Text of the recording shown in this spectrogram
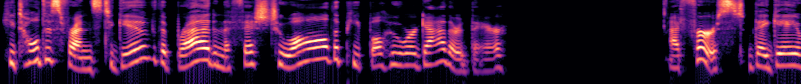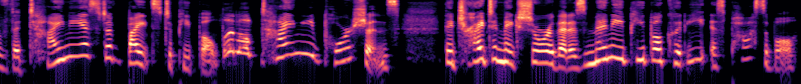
he told his friends to give the bread and the fish to all the people who were gathered there. At first, they gave the tiniest of bites to people, little tiny portions. They tried to make sure that as many people could eat as possible.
